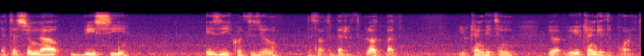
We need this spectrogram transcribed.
Let's assume now VC is equal to 0 that's not a perfect plot but you can get in you, you can get the point.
